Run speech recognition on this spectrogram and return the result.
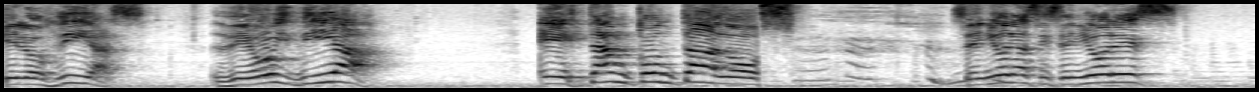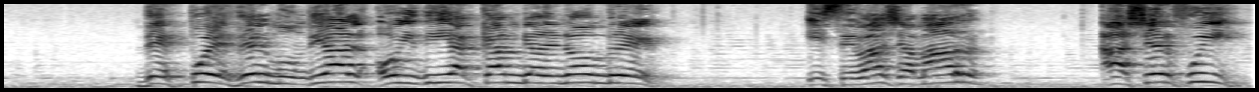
que los días de hoy día están contados. Señoras y señores, después del Mundial, hoy día cambia de nombre y se va a llamar Ayer fui.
